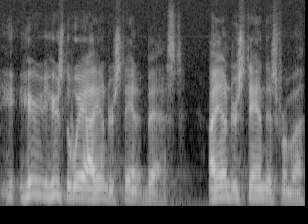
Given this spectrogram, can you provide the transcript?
here, here's the way I understand it best. I understand this from a,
